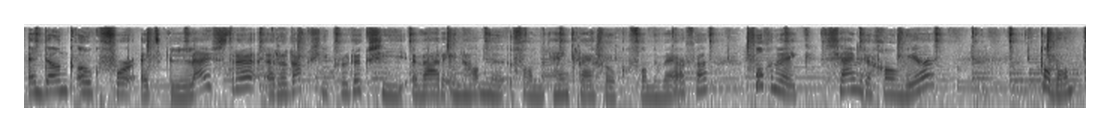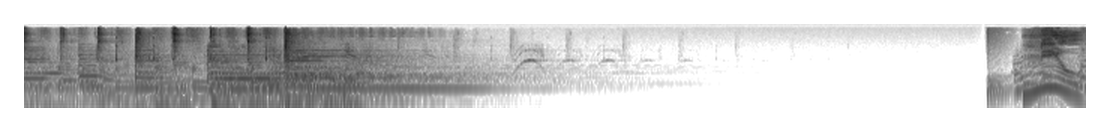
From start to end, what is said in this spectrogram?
En dank ook voor het luisteren. Redactie, productie waren in handen van Henk Rijshoek van de Werven. Volgende week zijn we er gewoon weer. Tot dan. Nieuw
